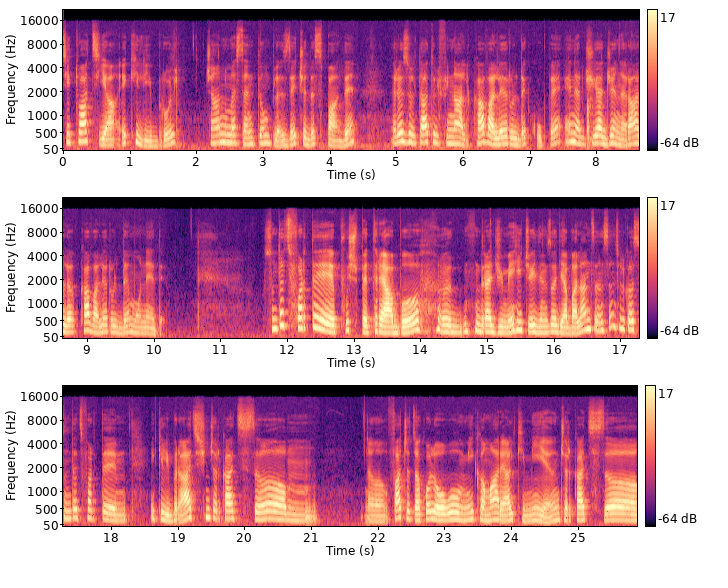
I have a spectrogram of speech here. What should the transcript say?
Situația, echilibrul, ce anume se întâmplă 10 de spade, rezultatul final cavalerul de cupe, energia generală cavalerul de monede. Sunteți foarte puși pe treabă, dragii mei, cei din Zodia Balanță, în sensul că sunteți foarte echilibrați și încercați să uh, faceți acolo o mică, mare alchimie, încercați să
